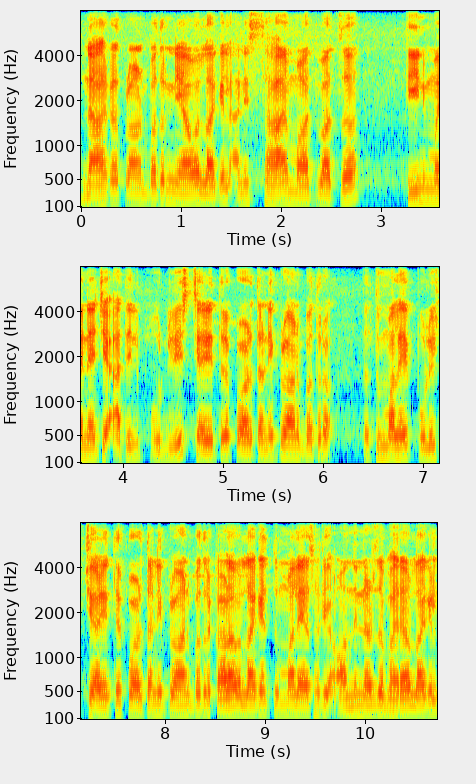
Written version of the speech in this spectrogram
नाहरकर प्रमाणपत्र न्यावं लागेल आणि सहा महत्त्वाचं तीन महिन्याच्या आतील पोलीस चरित्र पडताळणी प्रमाणपत्र. तर तुम्हाला हे पोलीस चरित्र पडताळणी प्रमाणपत्र काढावं लागेल तुम्हाला यासाठी ऑनलाईन अर्ज भरावा लागेल.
